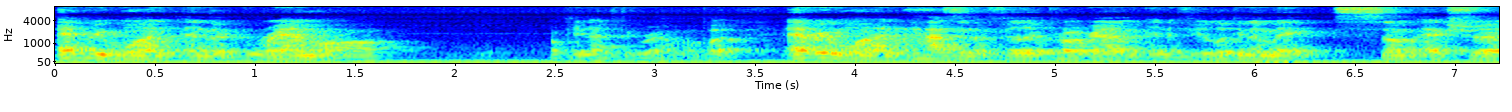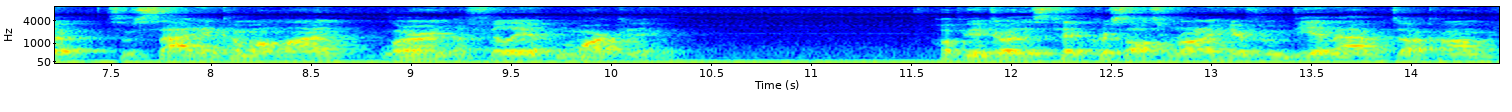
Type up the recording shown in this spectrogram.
everyone and their grandma okay, not the grandma, but everyone has an affiliate program. And if you're looking to make some extra, some side income online, learn affiliate marketing. Hope you enjoyed this tip. Chris Altamirano here from ViaMaverick.com,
